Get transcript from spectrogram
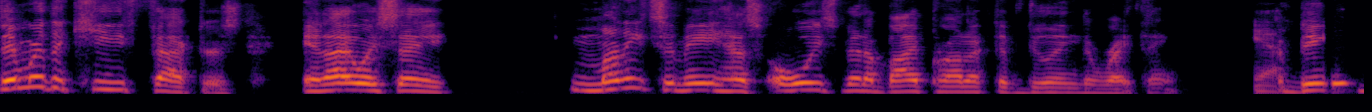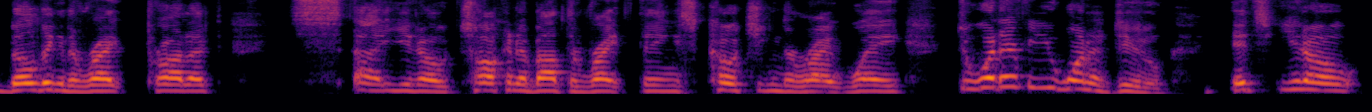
Them are the key factors. And I always say, money to me has always been a byproduct of doing the right thing. Yeah. Being building the right product, uh, you know, talking about the right things, coaching the right way, do whatever you want to do. It's, you know,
